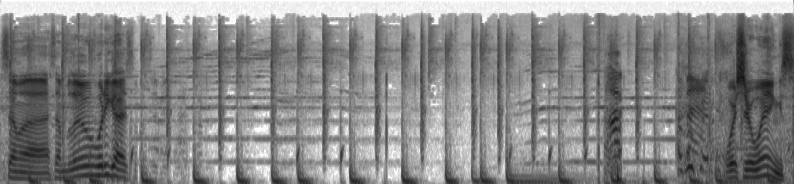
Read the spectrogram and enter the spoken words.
some uh, some blue. What do you guys? Where's your wings?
